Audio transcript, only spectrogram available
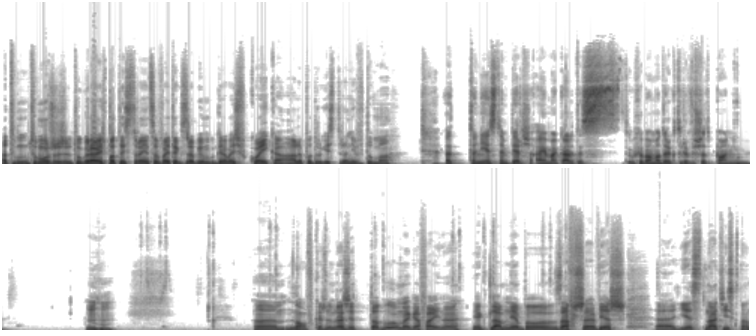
A tu, tu może, tu grałeś po tej stronie, co Wojtek zrobił, grałeś w Quake'a, ale po drugiej stronie w Duma. To nie jest ten pierwszy iMac, ale to jest chyba model, który wyszedł po nim. Mhm. No, w każdym razie to było mega fajne, jak dla mnie, bo zawsze, wiesz, e, jest nacisk na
